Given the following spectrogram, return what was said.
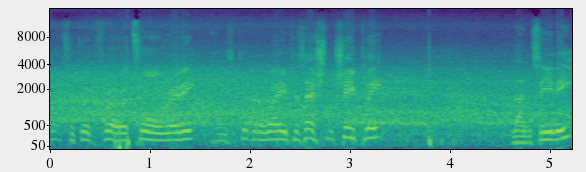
Not a good throw at all, really. He's given away possession cheaply. Lanzini.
